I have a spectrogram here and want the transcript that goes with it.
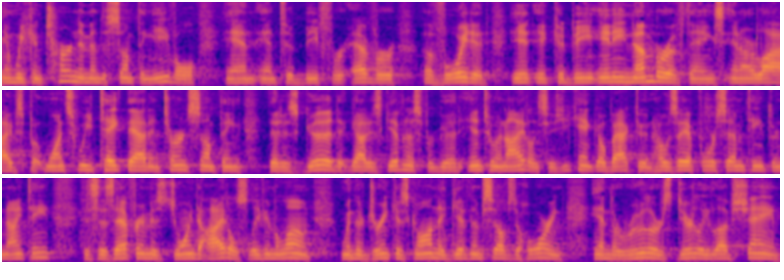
and we can turn them into something evil and, and to be forever avoided. It, it could be any number of things in our lives, but once we take that and turn something that is good, that God has given us for good, into an idol, he says you can't go back to it. In Hosea 4 17 through 19, it says, Ephraim is joined to idols, leave him alone. When their drink is gone, they give themselves to whoring, and the rulers dearly love shame.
